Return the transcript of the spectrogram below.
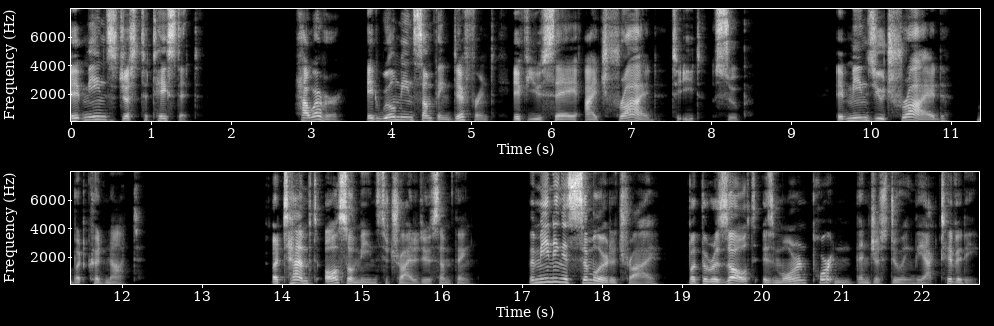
it means just to taste it. However, it will mean something different if you say, I tried to eat soup. It means you tried but could not. Attempt also means to try to do something. The meaning is similar to try, but the result is more important than just doing the activity.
